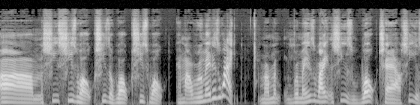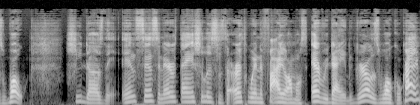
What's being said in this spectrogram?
um she's she's woke. She's a woke. She's woke, and my roommate is white. My roommate is white, and she's woke. Child, she is woke. She does the incense and everything. She listens to Earth, Wind, and Fire almost every day. The girl is woke. Okay.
